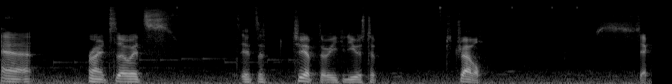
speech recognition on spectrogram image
Uh, right, so it's it's a chip that we could use to, to travel. Sick.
